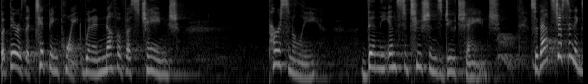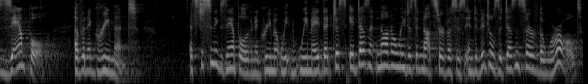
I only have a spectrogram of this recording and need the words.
but there is a tipping point when enough of us change personally then the institutions do change. So that's just an example of an agreement. It's just an example of an agreement we, we made that just, it doesn't, not only does it not serve us as individuals, it doesn't serve the world.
